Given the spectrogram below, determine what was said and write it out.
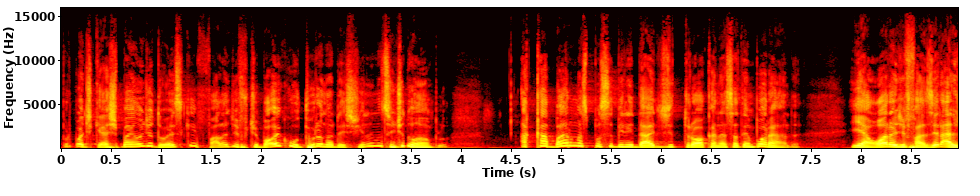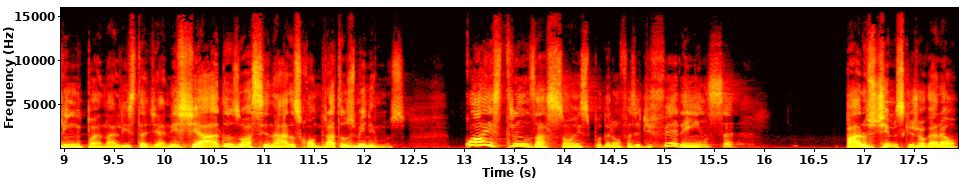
pro podcast Baião de 2, que fala de futebol e cultura nordestina no sentido amplo. Acabaram as possibilidades de troca nessa temporada. E é hora de fazer a limpa na lista de anistiados ou assinar os contratos mínimos. Quais transações poderão fazer diferença para os times que jogarão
